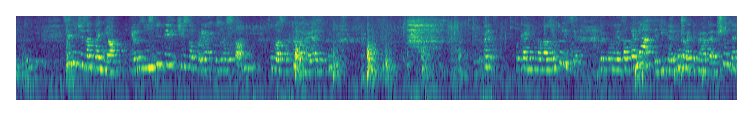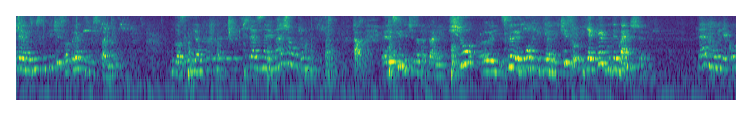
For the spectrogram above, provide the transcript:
відповіді. Слідуюче завдання розмістити числа в порядку зростання. Будь ласка, хто? Тепер, поки Алінка у нас готується, виконує завдання, діти, ну давайте пригадаємо, що означає розмістити числа в порядку зростання. Будь ласка, Діанка. Все з найменшого до Так, е, слідуюче запитання. Що е, серед двох від'ємних чисел, яке буде менше? те, нуль якого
